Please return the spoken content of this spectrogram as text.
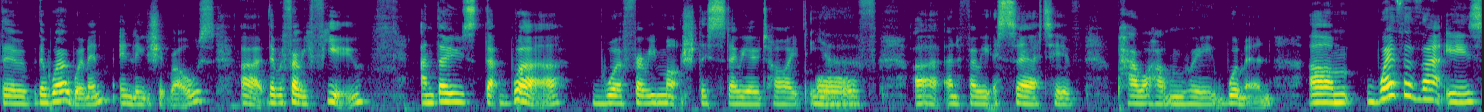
there there were women in leadership roles, uh, there were very few. and those that were were very much this stereotype Yeah. of uh, a very assertive, power hungry woman. Um, whether that is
